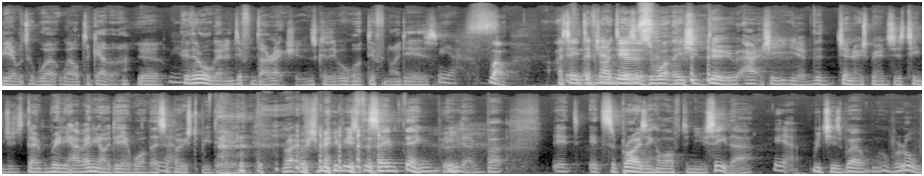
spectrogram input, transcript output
be able to work well together. yeah. yeah. They're all going in different directions because they've all got different ideas. Yes. Well, I say Different different ideas as to what they should do. Actually, you know, the general experiences teams just don't really have any idea what they're Yeah. supposed to be doing, right? Which maybe is the same thing, you know. But it it's surprising how often you see that, yeah. which is well, we're all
